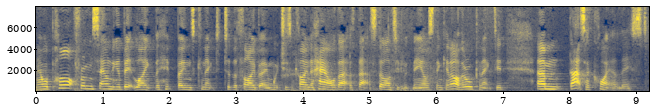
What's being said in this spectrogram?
Now, apart from sounding a bit like the hip bone's connected to the thigh bone, which is kind of how that, that started with me, I was thinking, oh, they're all connected. Um, that's a, quite a list.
